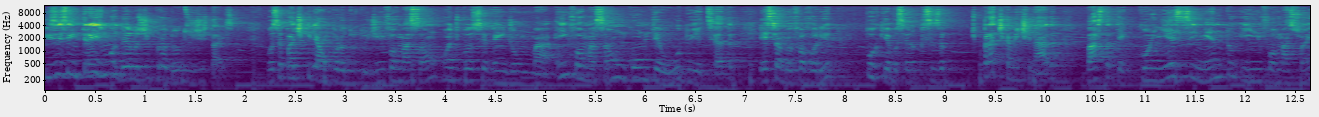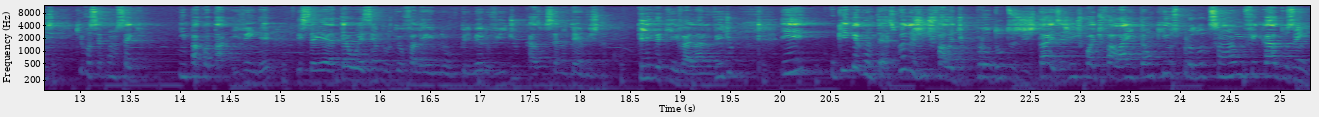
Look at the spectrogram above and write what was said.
Existem três modelos de produtos digitais. Você pode criar um produto de informação, onde você vende uma informação, um conteúdo e etc. Esse é o meu favorito, porque você não precisa de praticamente nada, basta ter conhecimento e informações que você consegue empacotar e vender. Isso aí é até o exemplo que eu falei no primeiro vídeo, caso você não tenha visto. Clica aqui e vai lá no vídeo. E o que, que acontece? Quando a gente fala de produtos digitais, a gente pode falar então que os produtos são ramificados em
